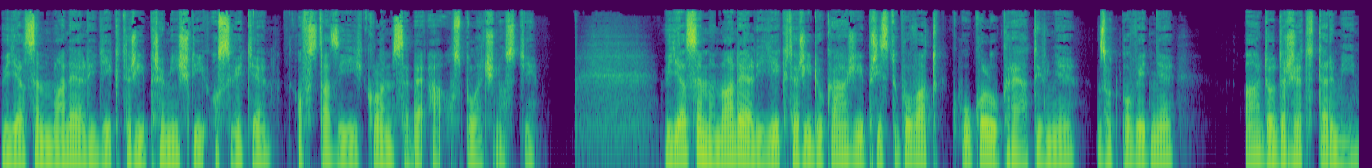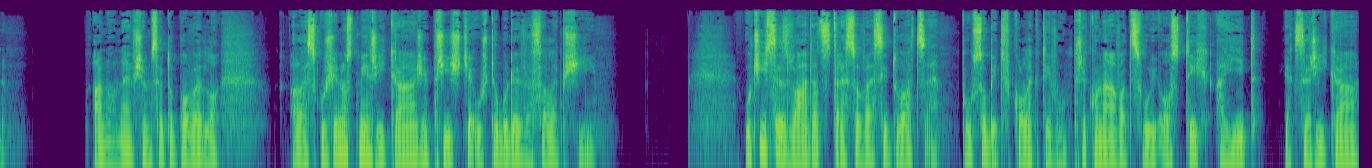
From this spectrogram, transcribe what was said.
Viděl jsem mladé lidi, kteří přemýšlí o světě, o vztazích kolem sebe a o společnosti. Viděl jsem mladé lidi, kteří dokáží přistupovat k úkolu kreativně, zodpovědně a dodržet termín. Ano, ne všem se to povedlo, ale zkušenost mi říká, že příště už to bude zase lepší. Učí se zvládat stresové situace, působit v kolektivu, překonávat svůj ostych a jít, jak se říká,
